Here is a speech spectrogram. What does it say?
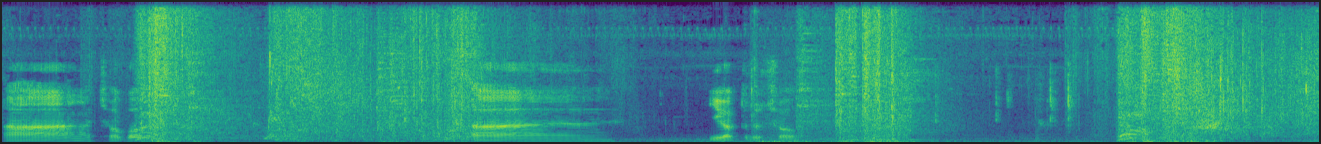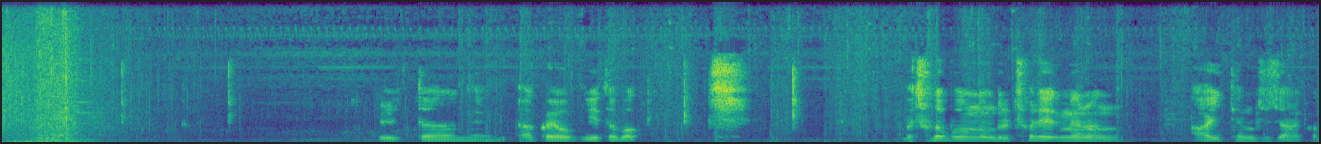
아, 저거. 아, 이 각도 좋죠. 일단은, 아까 여기서 막, 막 쳐다보는 놈들 처리하면은 아이템 주지 않을까?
